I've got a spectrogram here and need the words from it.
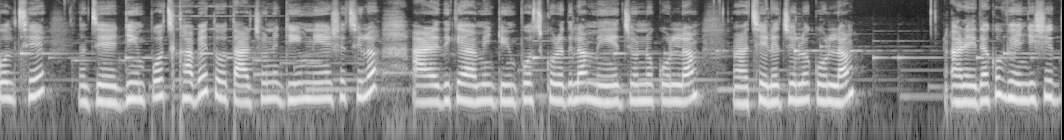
বলছে যে ডিম পোচ খাবে, তো তার জন্য ডিম নিয়ে এসেছিল। আর এদিকে আমি ডিম পোচ করে দিলাম, মেয়ের জন্য করলাম ছেলের জন্য করলাম। আর এই দেখো ভেন্ডি সিদ্ধ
